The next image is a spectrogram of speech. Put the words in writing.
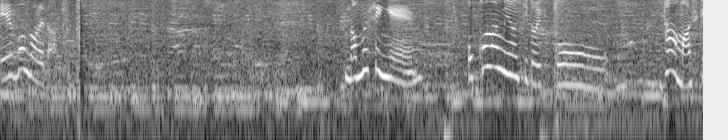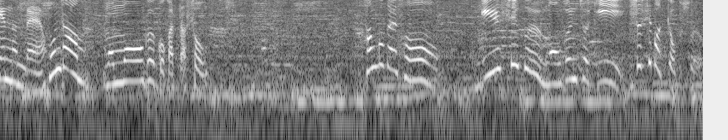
일본 노래다. 너무 신기해. 오코노미야키도 있고 다 맛있겠는데 혼자 못 먹을 것 같아서 한국에서 일식을 먹은 적이 스시밖에 없어요.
